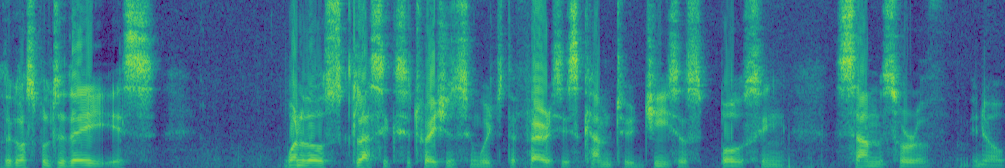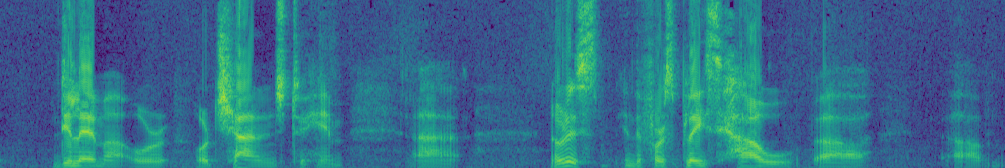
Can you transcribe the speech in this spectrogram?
The gospel today is one of those classic situations in which the Pharisees come to Jesus posing some sort of, you know, dilemma or, or challenge to him. Uh, notice in the first place how uh, um,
